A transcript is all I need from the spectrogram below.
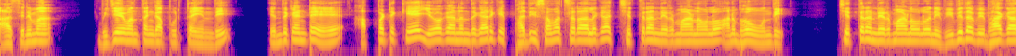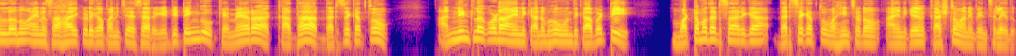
ఆ సినిమా విజయవంతంగా పూర్తయింది. ఎందుకంటే అప్పటికే యోగానంద్ గారికి పది సంవత్సరాలుగా చిత్ర నిర్మాణంలో అనుభవం ఉంది. చిత్ర నిర్మాణంలోని వివిధ విభాగాల్లోనూ ఆయన సహాయకుడిగా పనిచేశారు. ఎడిటింగు కెమెరా కథ దర్శకత్వం అన్నింట్లో కూడా ఆయనకి అనుభవం ఉంది కాబట్టి మొట్టమొదటిసారిగా దర్శకత్వం వహించడం ఆయనకేమి కష్టం అనిపించలేదు.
